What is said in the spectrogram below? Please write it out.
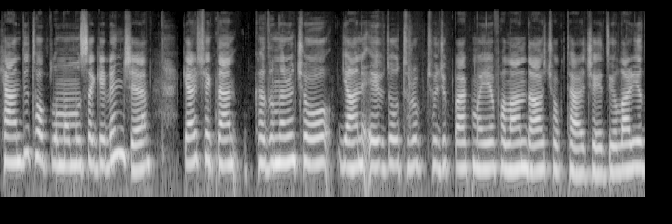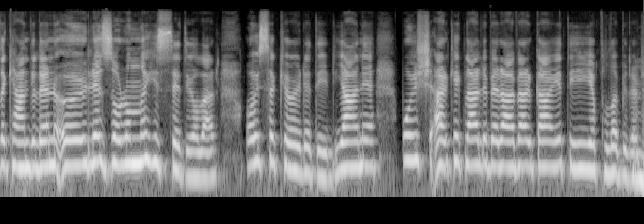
Kendi toplumumuza gelince gerçekten kadınların çoğu yani evde oturup çocuk bakmayı falan daha çok tercih ediyorlar ya da kendilerini öyle zorunlu hissediyorlar. Oysa ki öyle değil. Yani bu iş erkeklerle beraber gayet iyi yapılabilir.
